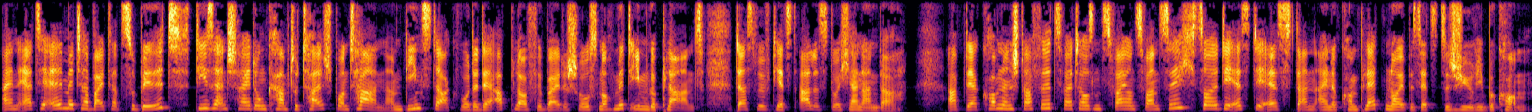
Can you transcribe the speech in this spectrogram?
Ein RTL-Mitarbeiter zu Bild, diese Entscheidung kam total spontan. Am Dienstag wurde der Ablauf für beide Shows noch mit ihm geplant. Das wirft jetzt alles durcheinander. Ab der kommenden Staffel 2022 soll DSDS dann eine komplett neu besetzte Jury bekommen.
